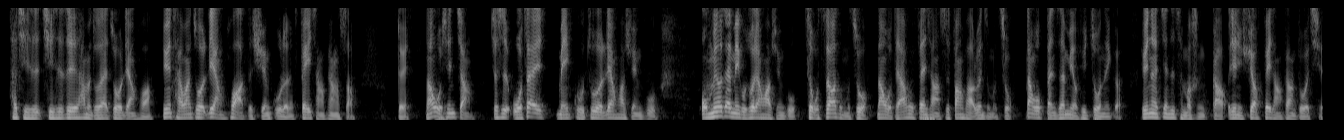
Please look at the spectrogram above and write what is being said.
他其实其实这些他们都在做量化，因为台湾做量化的选股人非常非常少。对，然后我先讲，就是我在美股做的量化选股，我没有在美股做量化选股，这我知道怎么做。那我等下会分享是方法论怎么做，但我本身没有去做那个，因为那个建设成本很高，而且你需要非常非常多的钱。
